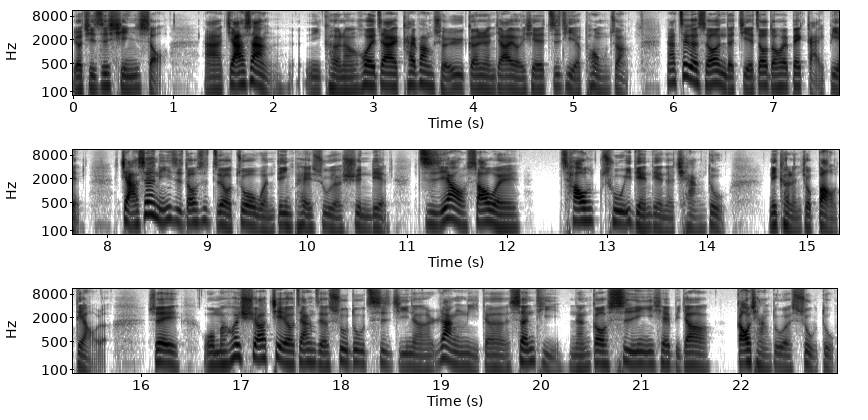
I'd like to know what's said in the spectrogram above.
尤其是新手。啊，加上你可能会在开放水域跟人家有一些肢体的碰撞，那这个时候你的节奏都会被改变。假设你一直都是只有做稳定配速的训练，只要稍微超出一点点的强度，你可能就爆掉了。所以我们会需要借由这样子的速度刺激呢，让你的身体能够适应一些比较高强度的速度。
